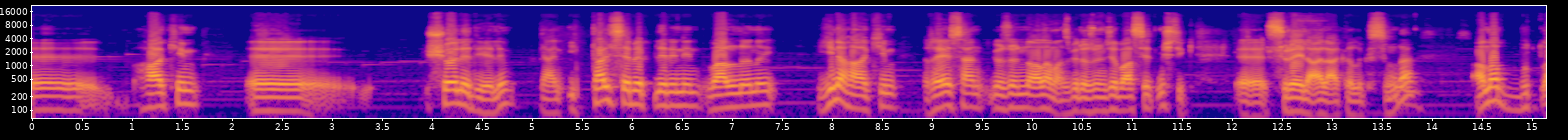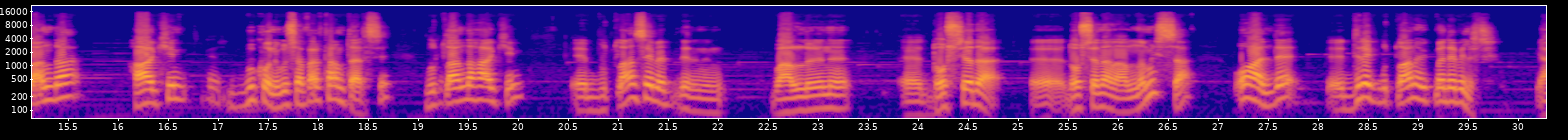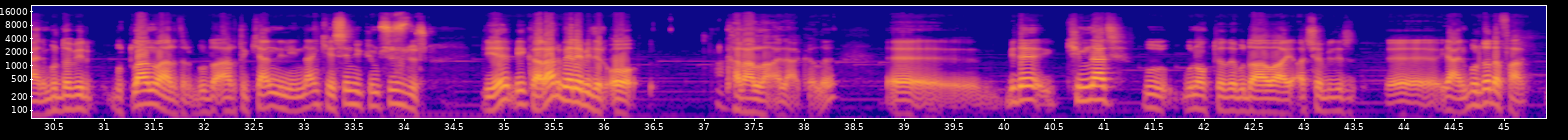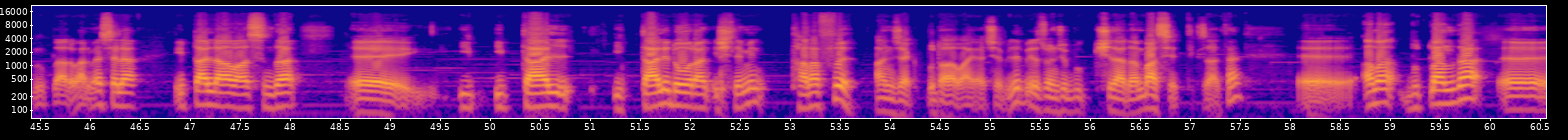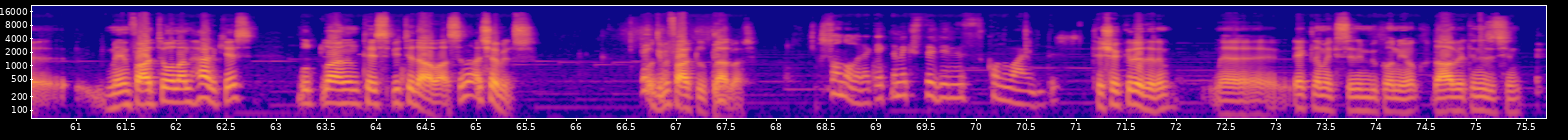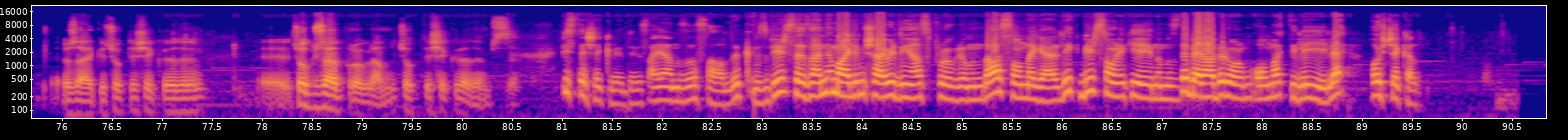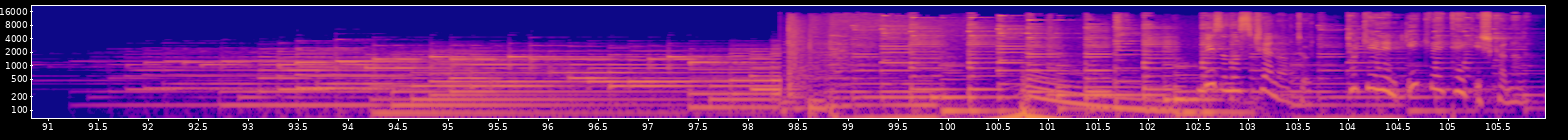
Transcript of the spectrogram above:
hakim e, şöyle diyelim, yani iptal sebeplerinin varlığını yine hakim resen göz önüne alamaz. Biraz önce bahsetmiştik e, süreyle alakalı kısımda. Ama butlanda hakim bu konu bu sefer tam tersi. Butlanda hakim e, butlan sebeplerinin varlığını e, dosyada e, dosyadan anlamışsa o halde e, direkt butlağına hükmedebilir. Yani burada bir butlan vardır. Burada artık kendiliğinden kesin hükümsüzdür diye bir karar verebilir o kararla alakalı. E, bir de kimler bu bu noktada bu davayı açabilir? E, yani burada da farklılıklar var. Mesela iptal davasında e, ip- iptal iptali doğuran işlemin tarafı ancak bu davayı açabilir. Biraz önce bu kişilerden bahsettik zaten. Ee, ama butlanda e, menfaati olan herkes butlanın tespiti davasını açabilir. Peki, O gibi farklılıklar var. son olarak eklemek istediğiniz konu var mıdır? Teşekkür ederim. Ee, eklemek istediğim bir konu yok. Davetiniz için özellikle çok teşekkür ederim. Ee, çok güzel bir programdı. Çok teşekkür ederim size. Biz teşekkür ederiz. Ayağınıza sağlık. Biz bir Sezen'le Mali Müşavir Dünyası programında sonuna geldik. Bir sonraki yayınımızda beraber ol- olmak dileğiyle. Hoşçakalın. Business Channel Türk, Türkiye'nin ilk ve tek iş kanalı.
